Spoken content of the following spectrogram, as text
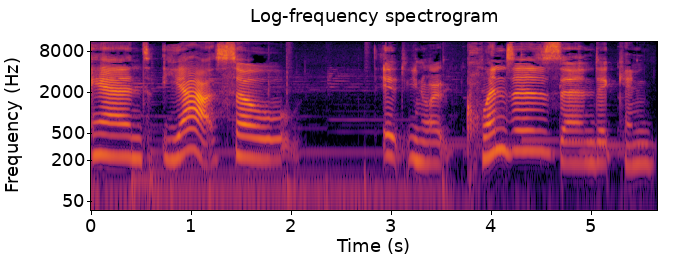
And yeah, so it, you know, it cleanses and it can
